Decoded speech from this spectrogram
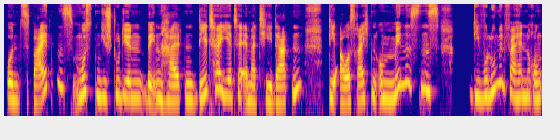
Und zweitens mussten die Studien beinhalten detaillierte MRT-Daten, die ausreichten, um mindestens die Volumenveränderung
